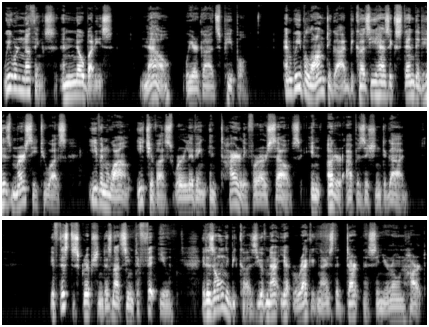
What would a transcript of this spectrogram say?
We were nothings and nobodies. Now we are God's people. And we belong to God because he has extended his mercy to us, even while each of us were living entirely for ourselves in utter opposition to God. If this description does not seem to fit you, it is only because you have not yet recognized the darkness in your own heart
